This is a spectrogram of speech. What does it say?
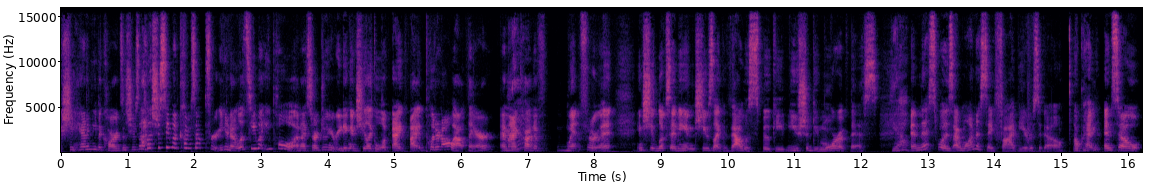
she handed me the cards and she was like, let's just see what comes up for, you know, let's see what you pull. And I started doing a reading and she like looked, I, I put it all out there and I kind of went through it and she looks at me and she was like, that was spooky. You should do more of this. Yeah. And this was, I want to say five years ago. Okay. And so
